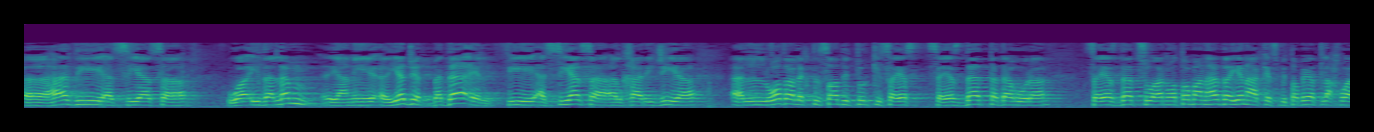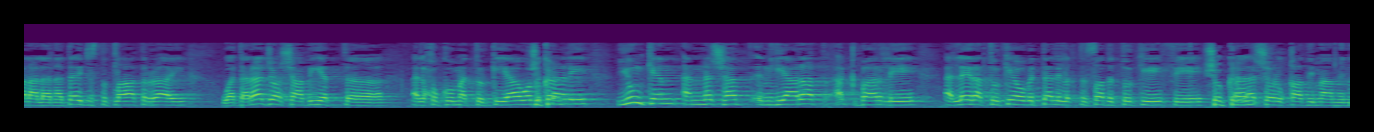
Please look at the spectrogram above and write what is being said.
آه، هذه السياسة وإذا لم يعني يجد بدائل في السياسة الخارجية الوضع الاقتصادي التركي سيزداد تدهورا سيزداد سوءا وطبعا هذا ينعكس بطبيعة الأحوال على نتائج استطلاعات الرأي وتراجع شعبية آه، الحكومة التركية وبالتالي شكرا. يمكن أن نشهد انهيارات أكبر لليرة التركية وبالتالي الاقتصاد التركي في شكرا. الأشهر القادمة من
